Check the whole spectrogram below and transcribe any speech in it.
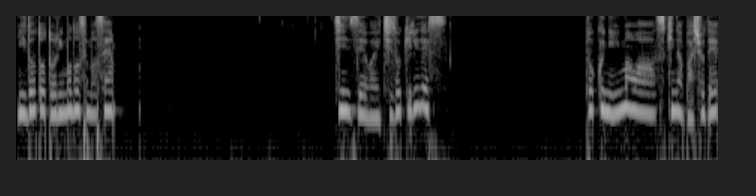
二度と取り戻せません。人生は一度きりです。特に今は好きな場所で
